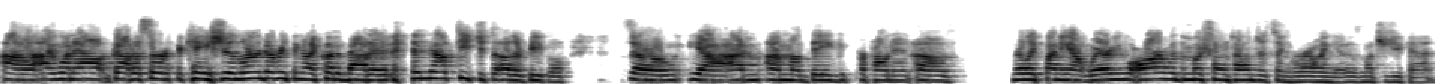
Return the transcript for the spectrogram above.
uh, I went out, got a certification, learned everything I could about it, and now teach it to other people. So yeah, I'm I'm a big proponent of really finding out where you are with emotional intelligence and growing it as much as you can.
